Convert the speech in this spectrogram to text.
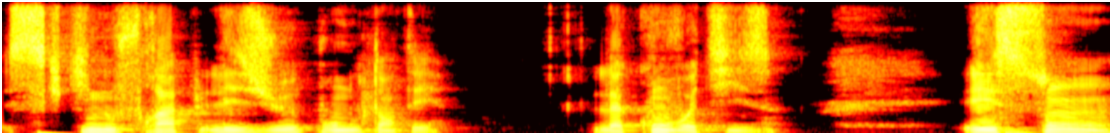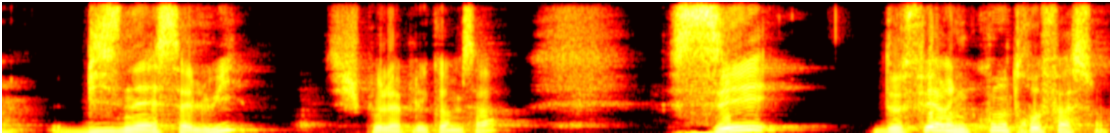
ce qui nous frappe les yeux pour nous tenter, la convoitise. Et son business à lui, si je peux l'appeler comme ça, c'est de faire une contrefaçon.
